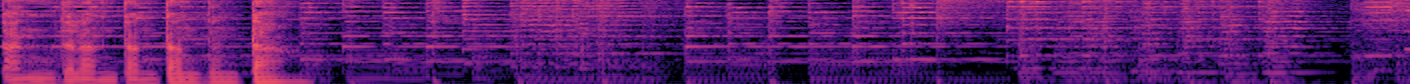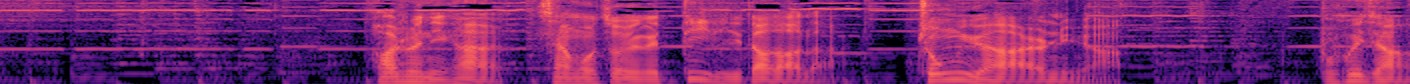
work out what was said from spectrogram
当当当当当当。话说，你看夏沫作为一个地地道道的中原儿女啊，不会讲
